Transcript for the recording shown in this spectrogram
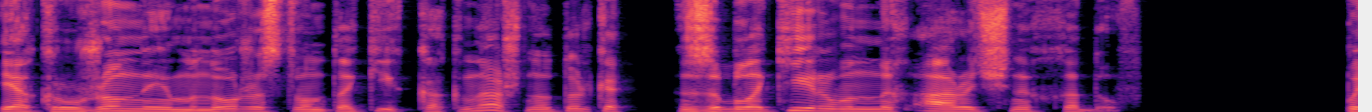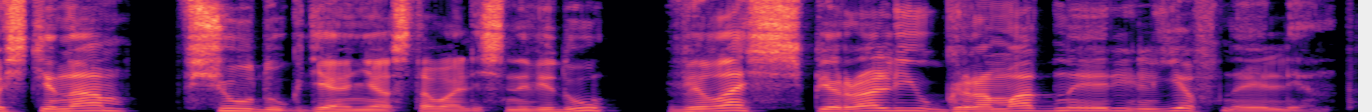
и окруженная множеством таких, как наш, но только заблокированных арочных ходов. По стенам, всюду, где они оставались на виду, велась спиралью громадная рельефная лента.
